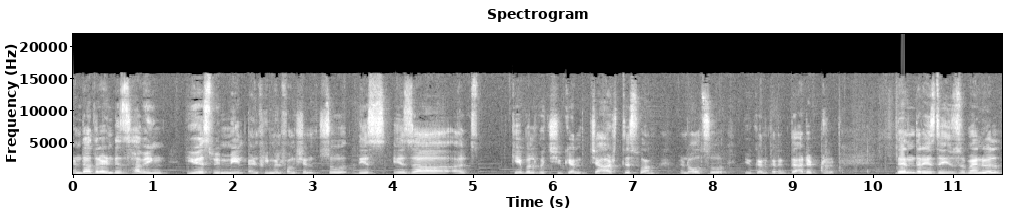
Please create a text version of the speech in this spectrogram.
and the other end is having USB male and female function. So this is a, a cable which you can charge this one and also you can connect the adapter. Then there is the user manual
